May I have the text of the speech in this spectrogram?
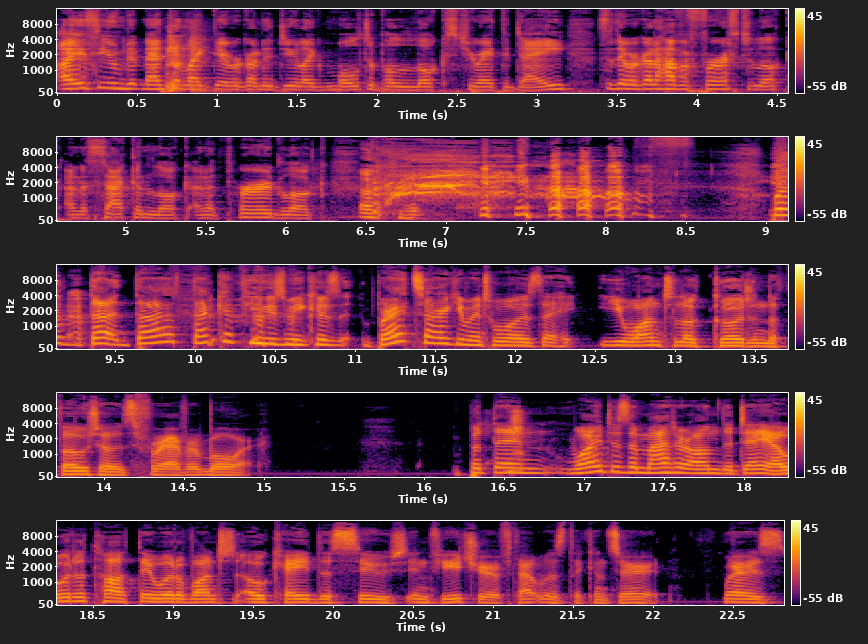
I assumed it meant that like they were going to do like multiple looks throughout the day. So they were going to have a first look and a second look and a third look. But that that that confused me because Brett's argument was that you want to look good in the photos forevermore. But then, why does it matter on the day? I would have thought they would have wanted to okay the suit in future if that was the concern. Whereas,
